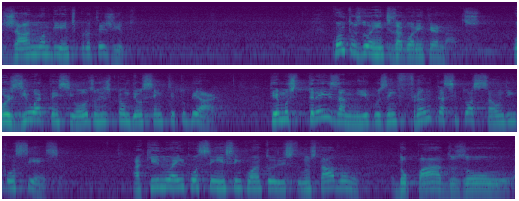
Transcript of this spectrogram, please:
já no ambiente protegido. Quantos doentes agora internados? Orzil atencioso respondeu sem titubear. Temos três amigos em franca situação de inconsciência. Aqui não é inconsciência enquanto eles não estavam dopados, ou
